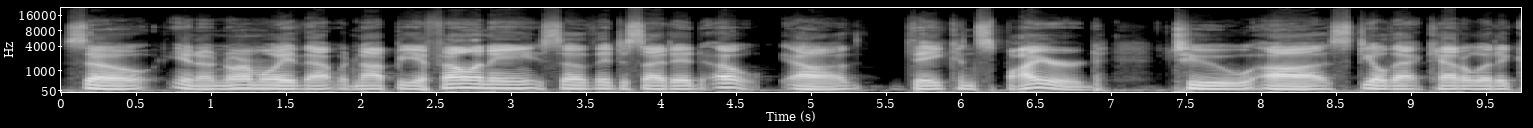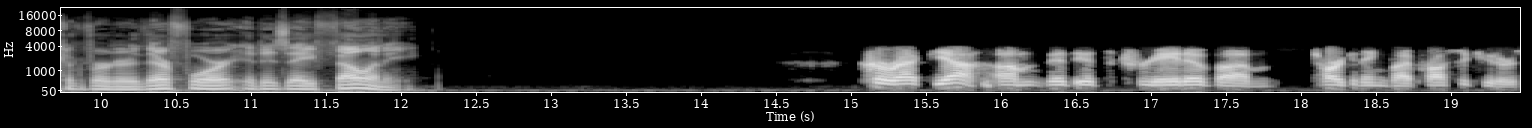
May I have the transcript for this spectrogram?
So you know, normally that would not be a felony. So they decided, oh, uh, they conspired to uh, steal that catalytic converter. Therefore, it is a felony. Correct. Yeah. Um, it, it's creative. Um, targeting by prosecutors.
